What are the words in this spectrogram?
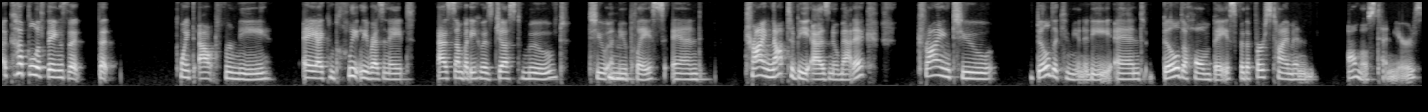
A couple of things that that point out for me. A, I completely resonate as somebody who has just moved to a mm-hmm. new place and trying not to be as nomadic, trying to build a community and build a home base for the first time in almost 10 years.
